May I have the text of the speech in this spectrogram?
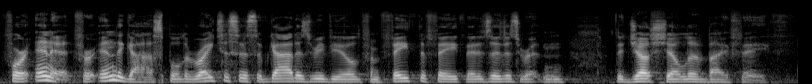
For in it, for in the gospel, the righteousness of God is revealed from faith to faith, as it is written, the just shall live by faith.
